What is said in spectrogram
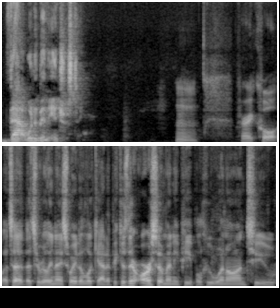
that would have been interesting. Hmm. Very cool. That's a that's a really nice way to look at it because there are so many people who went on to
